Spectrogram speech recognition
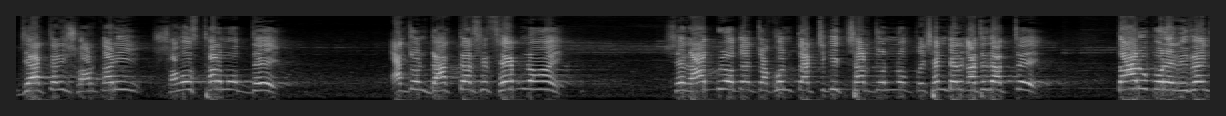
যে একটা সরকারি সংস্থার মধ্যে একজন ডাক্তার, সে সেফ নয়। সে রাত বিরতে যখন তার চিকিৎসার জন্য পেশেন্টের কাছে যাচ্ছে, তার উপরে রিভেঞ্জ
